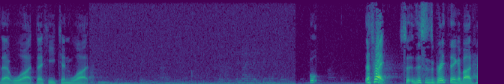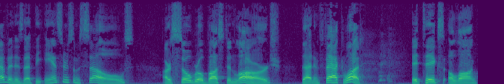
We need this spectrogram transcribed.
that what? That he can what? That's right. So this is the great thing about heaven is that the answers themselves are so robust and large that in fact what? It takes a long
